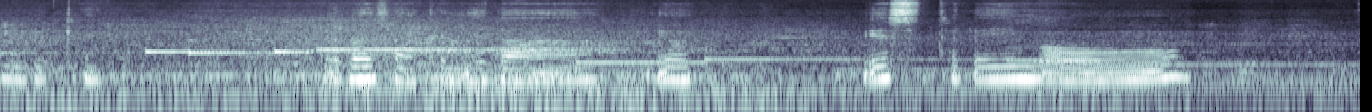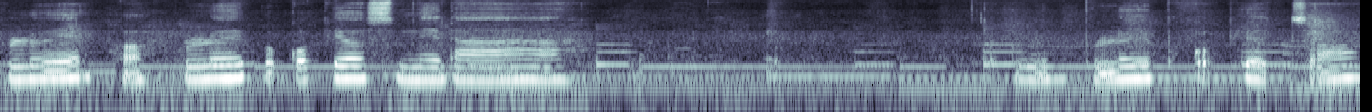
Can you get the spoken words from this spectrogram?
이렇게 이런 상태입니다. 요 웨스트 레인보우 블루 엘퍼 블루 엘퍼 꽃 피었습니다. 블루 엘퍼 꽃 피었죠.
